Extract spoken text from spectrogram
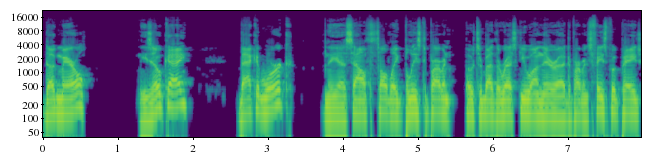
Doug Merrill, he's okay, back at work, the uh, South Salt Lake Police Department posted about the rescue on their uh, department's Facebook page,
